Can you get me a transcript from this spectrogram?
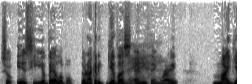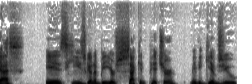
So is he available? They're not going to give us Man. anything, right? My guess is he's going to be your second pitcher. Maybe gives you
